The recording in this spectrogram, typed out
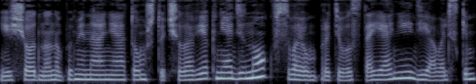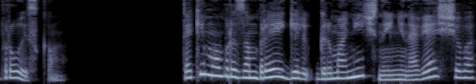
еще одно напоминание о том, что человек не одинок в своем противостоянии дьявольским проискам. Таким образом, Брейгель гармонично и ненавязчиво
